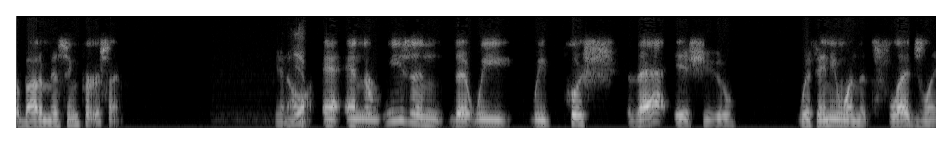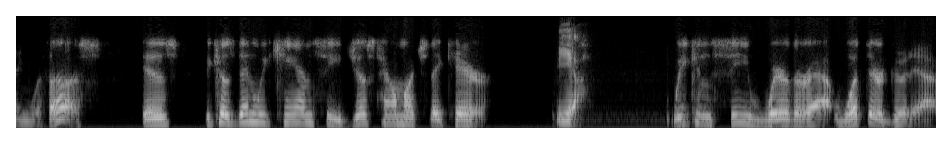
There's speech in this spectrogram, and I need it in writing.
about a missing person. You know, Yep. and, and the reason that we we push that issue with anyone that's fledgling with us is because then we can see just how much they care. yeah, We can see where they're at, what they're good at,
